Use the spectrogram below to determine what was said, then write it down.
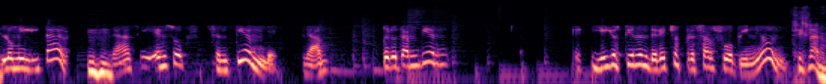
lo militar, ¿ya? Sí, eso se entiende, ¿ya? Pero también, y ellos tienen derecho a expresar su opinión. Sí, claro.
